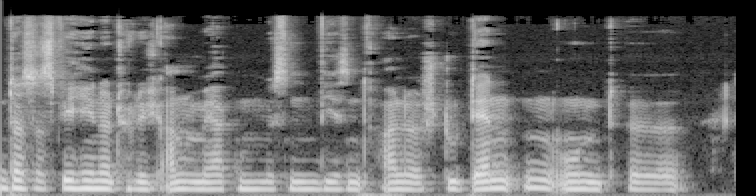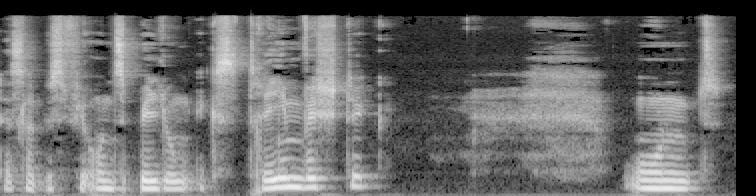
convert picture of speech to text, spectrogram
Das, was wir hier natürlich anmerken müssen, wir sind alle Studenten und äh, deshalb ist für uns Bildung extrem wichtig. Und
